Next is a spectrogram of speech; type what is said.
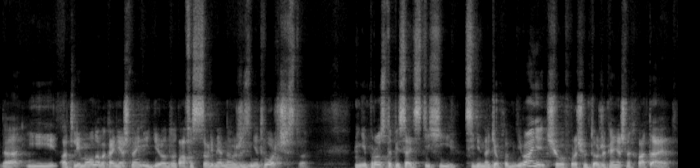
Да? И от Лимонова, конечно, идет пафос современного жизнетворчества. Не просто писать стихи, сидя на теплом диване, чего, впрочем, тоже, конечно, хватает,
